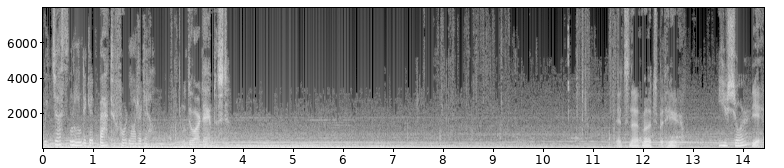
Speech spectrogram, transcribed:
We just need to get back to Fort Lauderdale. We'll do our damnedest. It's not much, but here. You sure? Yeah.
